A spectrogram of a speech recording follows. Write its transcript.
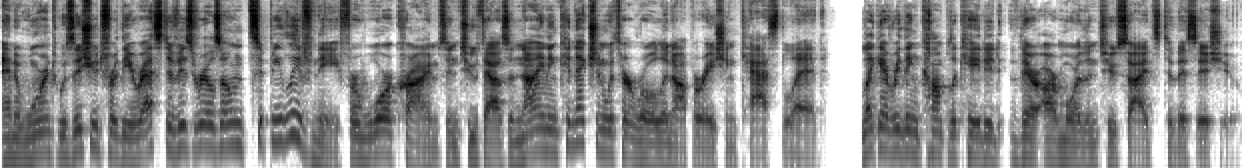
and a warrant was issued for the arrest of Israel's own Tzipi Livni for war crimes in 2009 in connection with her role in Operation Cast Lead. Like everything complicated, there are more than two sides to this issue.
